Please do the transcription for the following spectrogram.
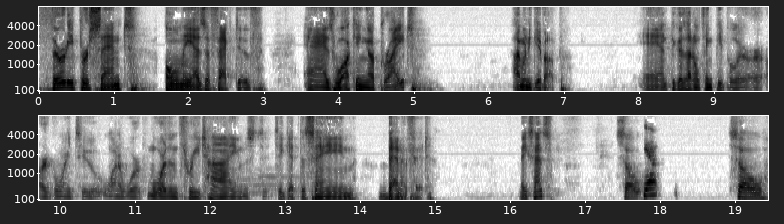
30% only as effective as walking upright, I'm going to give up and because I don't think people are, are going to want to work more than three times to, to get the same benefit. Make sense? So yeah. So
